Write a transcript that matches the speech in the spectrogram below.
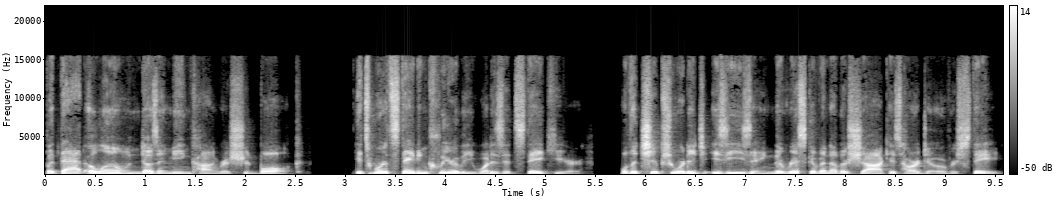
But that alone doesn't mean Congress should balk. It's worth stating clearly what is at stake here. While the chip shortage is easing, the risk of another shock is hard to overstate.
